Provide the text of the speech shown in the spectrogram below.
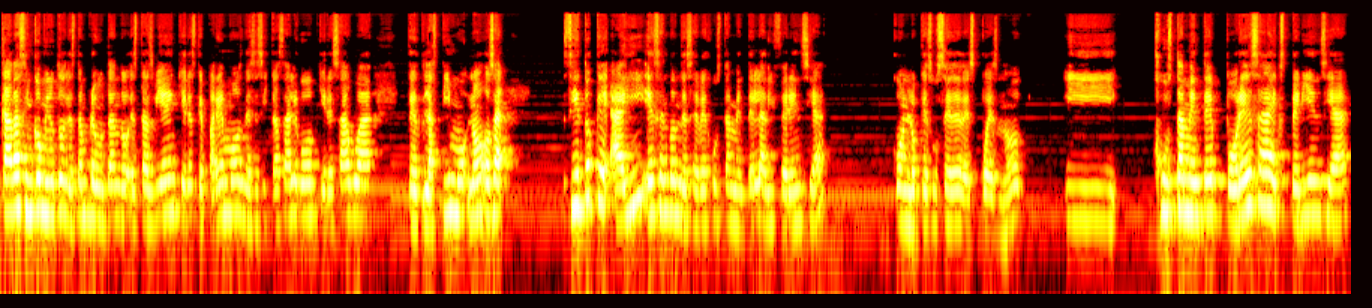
cada cinco minutos le están preguntando, ¿estás bien? ¿Quieres que paremos? ¿Necesitas algo? ¿Quieres agua? ¿Te lastimo? ¿No? O sea, siento que ahí es en donde se ve justamente la diferencia con lo que sucede después, ¿no? Y justamente por esa experiencia,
